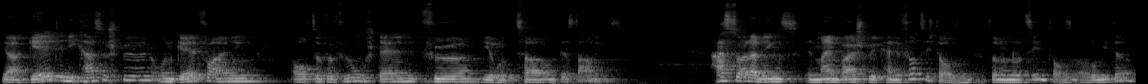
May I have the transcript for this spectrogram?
ja, Geld in die Kasse spülen und Geld vor allen Dingen auch zur Verfügung stellen für die Rückzahlung des Darlehens. Hast du allerdings in meinem Beispiel keine 40.000, sondern nur 10.000 Euro Miete,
